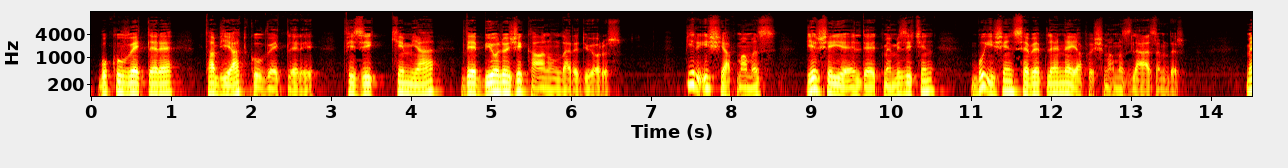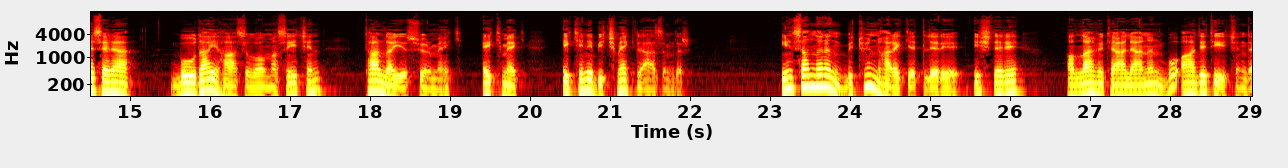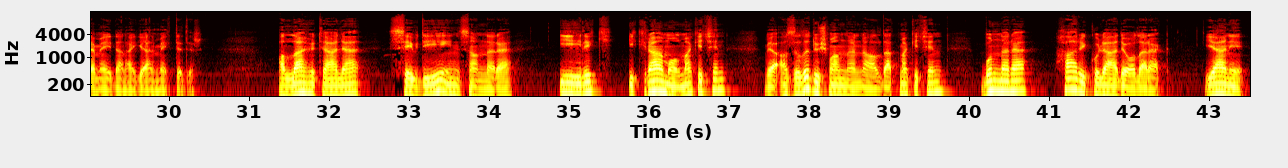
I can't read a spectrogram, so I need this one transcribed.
Bu kuvvetlere tabiat kuvvetleri, fizik, kimya ve biyoloji kanunları diyoruz. Bir iş yapmamız, bir şeyi elde etmemiz için bu işin sebeplerine yapışmamız lazımdır. Mesela buğday hasıl olması için tarlayı sürmek, ekmek, ekini biçmek lazımdır. İnsanların bütün hareketleri, işleri Allahü Teala'nın bu adeti içinde meydana gelmektedir. Allahü Teala sevdiği insanlara iyilik, ikram olmak için ve azılı düşmanlarını aldatmak için bunlara harikulade olarak yani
